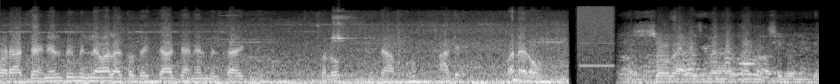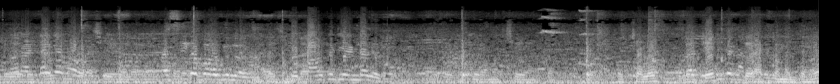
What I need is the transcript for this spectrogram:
और आज डैनियल भी मिलने वाला है तो देखते हैं आज डैनियल मिलता है कि नहीं। चलो मिलते हैं आपको। आगे। बने रहो। सो गाइस मैं आया था मच्छी लेने के लिए। मच्छी अस्सी का पाव किलो तो पाव के जी अंडा दे दो। पूरा मच्छी है यहाँ पे तो चलो लेके फिर आपको मिलते हैं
